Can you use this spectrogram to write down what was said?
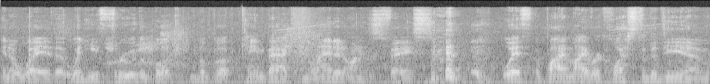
in a way that when he threw the book, the book came back and landed on his face with, by my request to the DM,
